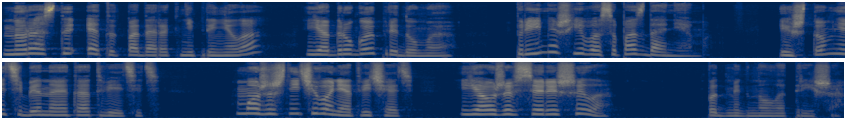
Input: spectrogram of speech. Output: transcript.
«Но раз ты этот подарок не приняла, я другой придумаю. Примешь его с опозданием?» «И что мне тебе на это ответить?» «Можешь ничего не отвечать. Я уже все решила», — подмигнула Триша.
